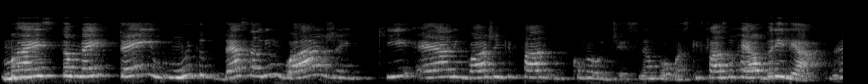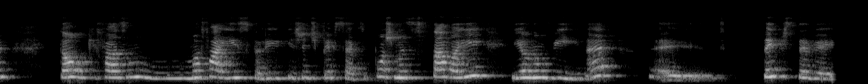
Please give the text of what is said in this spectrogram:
mas também tem muito dessa linguagem que é a linguagem que faz, como eu disse né, um pouco antes, que faz o real brilhar, né? Então, que faz um, uma faísca ali que a gente percebe, poxa, mas estava aí e eu não vi, né? É, sempre esteve aí.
